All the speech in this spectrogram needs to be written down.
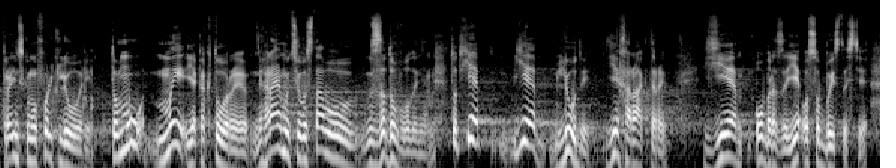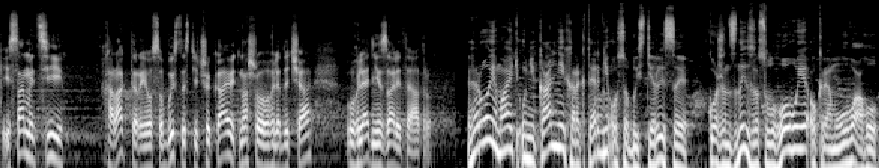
українському фольклорі. Тому ми, як актори, граємо цю виставу з задоволенням. Тут є, є люди, є характери є образи, є особистості. І саме ці характери і особистості чекають нашого глядача у глядній залі театру. Герої мають унікальні характерні особисті риси. Кожен з них заслуговує окрему увагу.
